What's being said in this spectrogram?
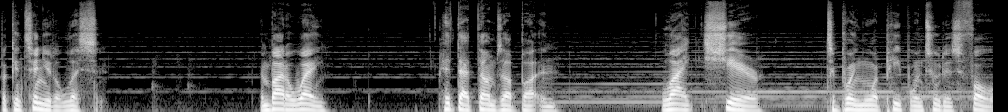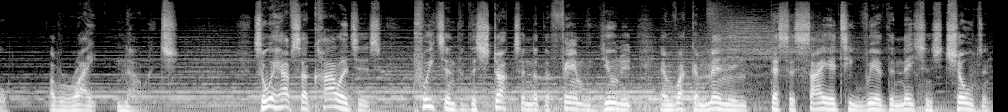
but continue to listen. And by the way, hit that thumbs up button like, share to bring more people into this fold of right knowledge. So we have psychologists preaching the destruction of the family unit and recommending that society rear the nation's children,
